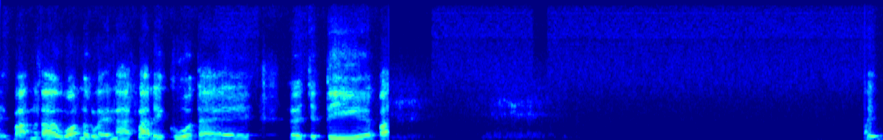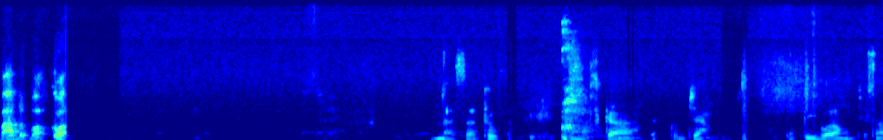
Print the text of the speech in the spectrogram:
ដិបត្តិហ្នឹងតើវត្តនៅកន្លែងណាខ្លះដែលគួរតែជាទីបដិបត្តិរបស់គាត់ ណាសាធុនមស្ការគុណចាស់តាពីព្រះអង្គជាសា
